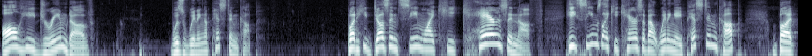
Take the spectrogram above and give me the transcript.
all he dreamed of was winning a piston cup. But he doesn't seem like he cares enough. He seems like he cares about winning a piston cup, but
